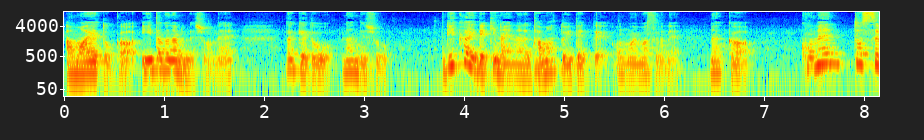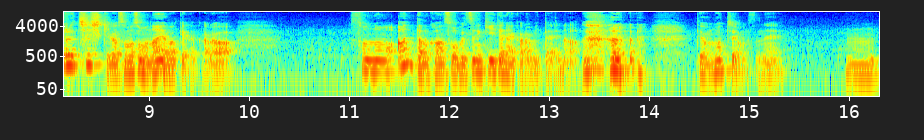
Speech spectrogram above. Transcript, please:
甘えとか言いたくなるんでしょうね。だけど何でしょう。理解できないなら黙っといてって思いますよね。なんかコメントする知識がそもそもないわけだからそのあんたの感想別に聞いてないからみたいな。って思っちゃいますね。うん。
